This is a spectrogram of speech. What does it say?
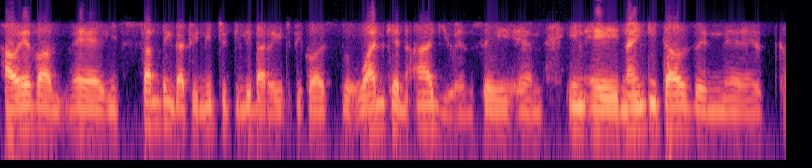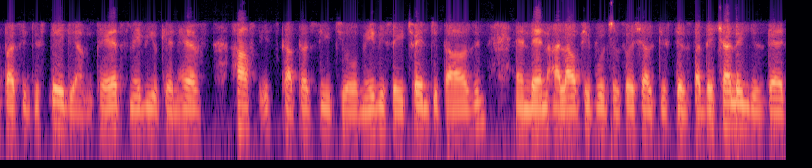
However, uh, it's something that we need to deliberate because one can argue and say um, in a 90,000 uh, capacity stadium, perhaps maybe you can have half its capacity or maybe say 20,000 and then allow people to social distance. But the challenge is that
